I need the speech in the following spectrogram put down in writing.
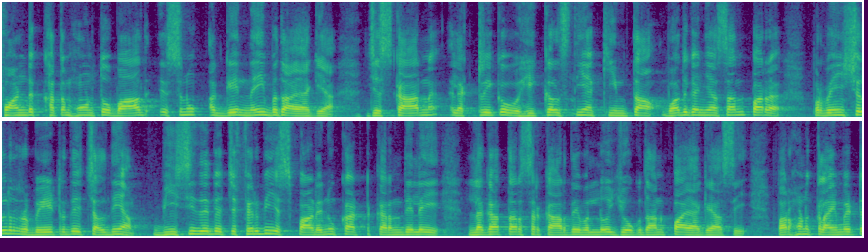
ਫੰਡ ਖਤਮ ਹੋਣ ਤੋਂ ਬਾਅਦ ਇਸ ਨੂੰ ਅੱਗੇ ਨਹੀਂ ਵਧਾਇਆ ਗਿਆ, ਜਿਸ ਕਾਰਨ ਇਲੈਕਟ੍ਰਿਕ ਵਹੀਕਲਸ ਦੀਆਂ ਕੀਮਤਾਂ ਵੱਧ ਗਈਆਂ ਸਨ। ਪਰ ਪ੍ਰੋਵਿੰਸ਼ੀਅਲ ਰਿਬੇਟ ਦੇ ਚਲਦਿਆਂ BC ਦੇ ਵਿੱਚ ਫਿਰ ਵੀ ਇਸ ਪਾੜੇ ਨੂੰ ਘੱਟ ਕਰਨ ਦੇ ਲਈ ਲਗਾਤਾਰ ਸਰਕਾਰ ਦੇ ਵੱਲੋਂ ਯੋਗਦਾਨ ਪਾਇਆ ਗਿਆ ਸੀ। ਪਰ ਹੁਣ ਕਲਾਈਮੇਟ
